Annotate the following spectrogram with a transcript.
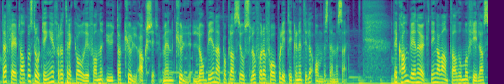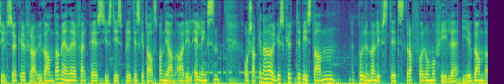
Det er flertall på Stortinget for å trekke oljefondet ut av kullaksjer, men kullobbyen er på plass i Oslo for å få politikerne til å ombestemme seg. Det kan bli en økning av antall homofile asylsøkere fra Uganda, mener FrPs justispolitiske talsmann Jan Arild Ellingsen. Årsaken er Norges kutt i bistanden pga. livstidsstraff for homofile i Uganda.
